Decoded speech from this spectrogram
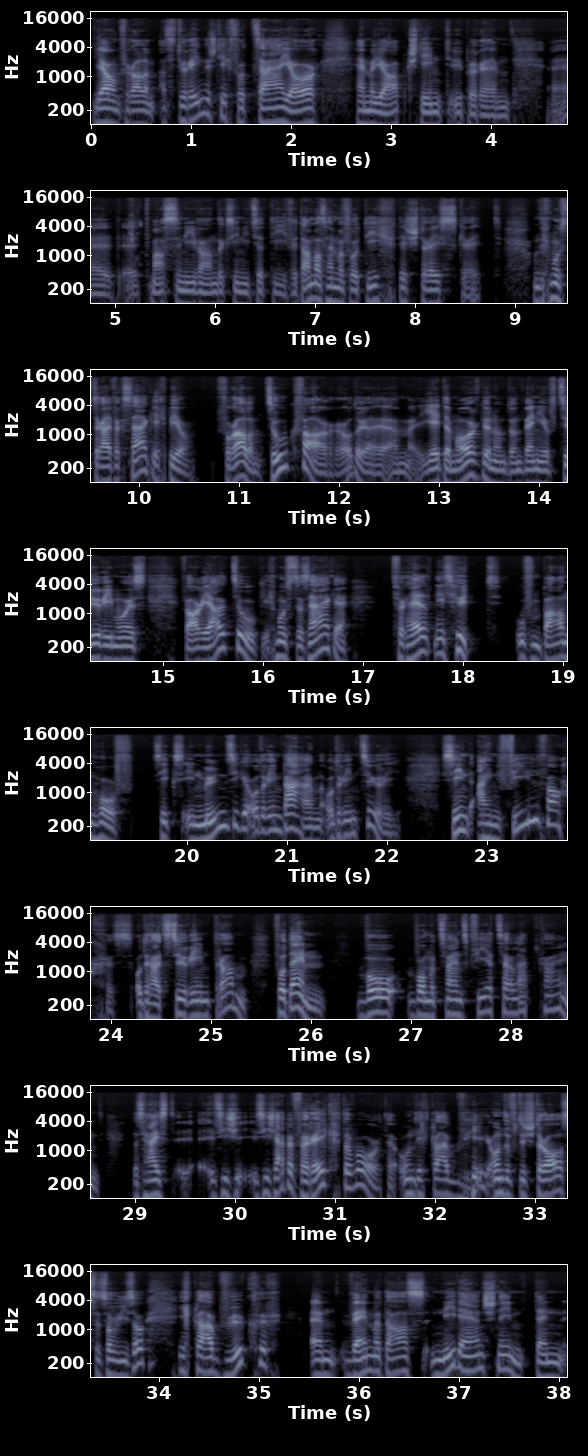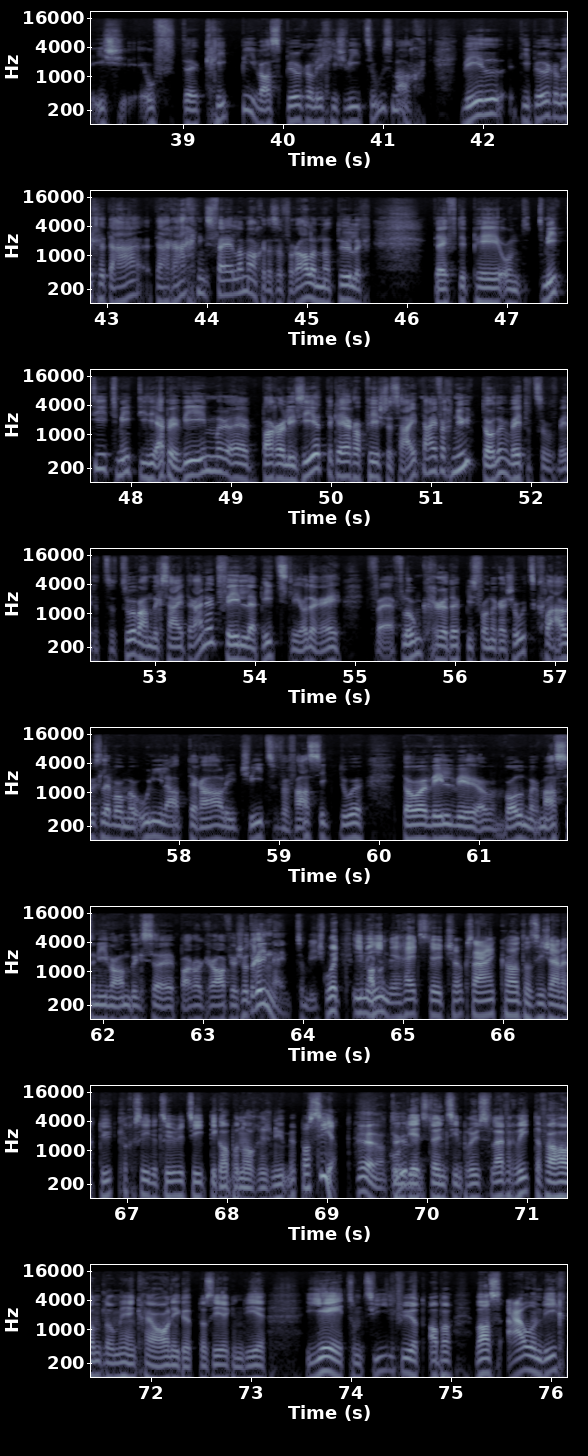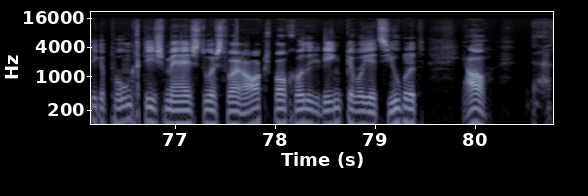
Ja, und vor allem, also du erinnerst dich, vor zehn Jahren haben wir ja abgestimmt über ähm, äh, die Masseneinwanderungsinitiative. Damals haben wir von dichten Stress geredet. Und ich muss dir einfach sagen, ich bin ja vor allem Zugfahrer, oder? Ähm, jeden Morgen. Und, und wenn ich auf Zürich muss, fahre ich auch Zug. Ich muss dir sagen, das Verhältnis heute auf dem Bahnhof, sei es in Münzigen oder in Bern oder in Zürich, sind ein Vielfaches, oder auch Zürich im Tram, von dem, wo, wo wir 2014 erlebt haben. Das heißt, es ist, es ist eben verreckter geworden. Und ich glaube, und auf der Straße sowieso, ich glaube wirklich, ähm, wenn man das nicht ernst nimmt, dann ist auf der Kippe, was bürgerliche Schweiz ausmacht. Weil die Bürgerlichen da, da Rechnungsfehler machen. Also vor allem natürlich die FDP und die Mitte. Die Mitte eben wie immer äh, paralysiert. Der Gerhard Pfister sagt einfach nichts, oder? Weder, zu, weder zur Zuwanderung sagt er auch nicht viel, ein bisschen, oder? Er flunkert etwas von einer Schutzklausel, wo man unilateral in die Schweizer Verfassung tun, will, weil, obwohl wir Masseneinwanderungsparagraph ja schon drin haben, zum Beispiel. Gut, immerhin, aber, er hat es dort schon gesagt, das ist eigentlich deutlich in der Zürich Zeitung, aber nachher ist nichts mehr passiert. Ja, natürlich. Und jetzt tun sie in Brüssel einfach weiter verhandeln und wir haben keine Ahnung, ob das irgendwie je zum Ziel führt. Aber was auch ein wichtiger Punkt ist, du hast es vorher angesprochen, oder, die Linken, die jetzt jubeln, ja,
